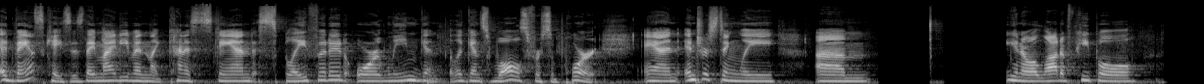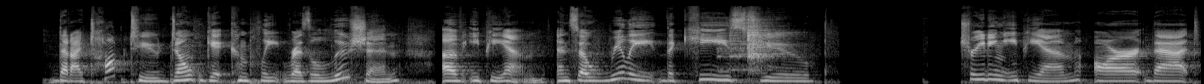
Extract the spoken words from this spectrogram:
advanced cases they might even like kind of stand splay footed or lean against walls for support. And interestingly um, you know a lot of people that i talk to don't get complete resolution of epm and so really the keys to treating epm are that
